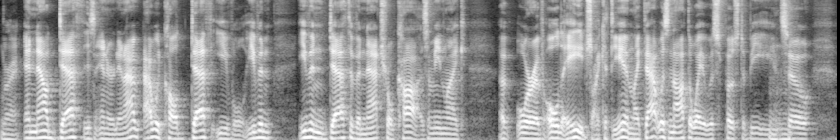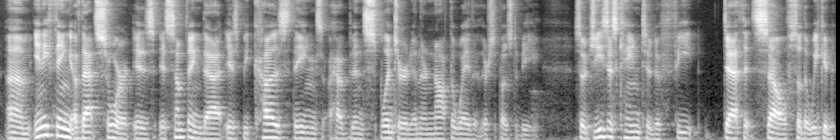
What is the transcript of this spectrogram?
Right. and now death is entered. And I, I would call death evil even even death of a natural cause. I mean like of, or of old age like at the end. Like that was not the way it was supposed to be. And so um, anything of that sort is is something that is because things have been splintered and they're not the way that they're supposed to be so jesus came to defeat death itself so that we could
